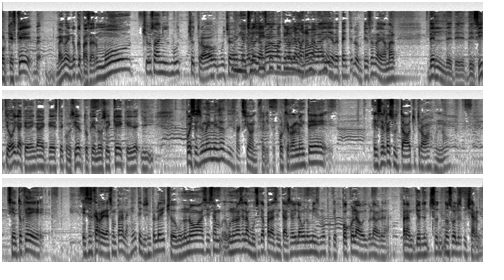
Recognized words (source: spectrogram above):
Porque es que me imagino que pasaron muchos años, mucho trabajo, mucha muchos no lo discos llamaban, para que no lo llamaran llamaba a nadie, de repente lo empiezan a llamar del de, de- de sitio, oiga, que venga que este concierto, que no sé qué, que y Pues es una inmensa satisfacción, Felipe, porque realmente es el resultado de tu trabajo, ¿no? Siento que esas carreras son para la gente, yo siempre lo he dicho, uno no hace esa- uno no hace la música para sentarse a oírla uno mismo, porque poco la oigo, la verdad. Para mí, yo no, su- no suelo escucharme,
